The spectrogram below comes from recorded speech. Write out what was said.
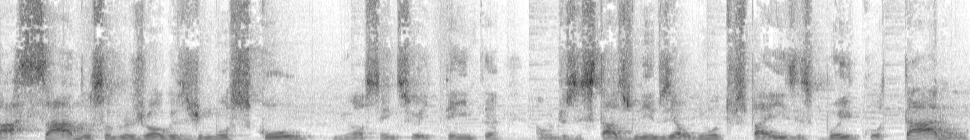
passado sobre os Jogos de Moscou, em 1980, onde os Estados Unidos e alguns outros países boicotaram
